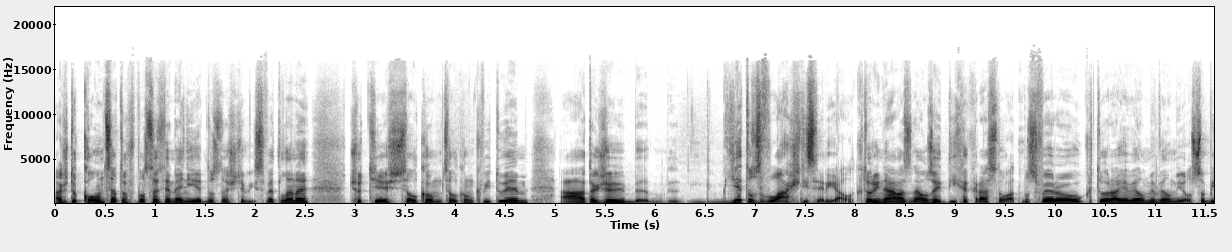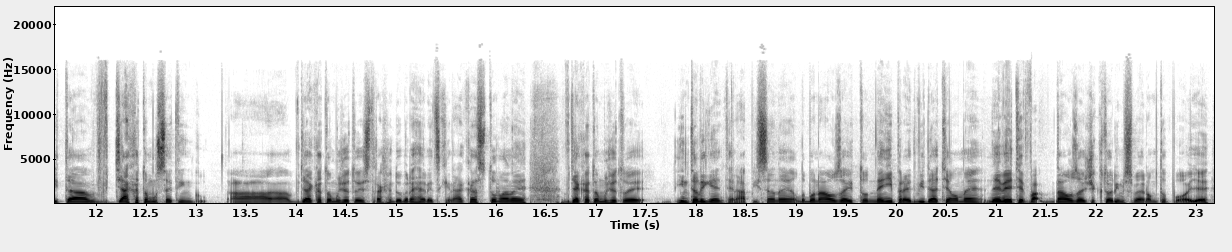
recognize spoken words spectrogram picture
Až do konca to v podstate není jednoznačne vysvetlené, čo tiež celkom, celkom kvitujem. A takže e, je to zvláštny seriál, ktorý na vás naozaj dýcha krásnou atmosférou, ktorá je veľmi, veľmi osobitá vďaka tomu settingu. A vďaka tomu, že to je strašne dobre herecky nakastované, vďaka tomu, že to je inteligentne napísané, lebo naozaj to není predvydateľné, neviete naozaj, že ktorým smerom to pôjde.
